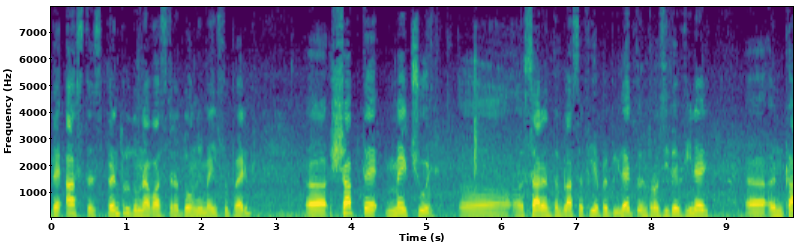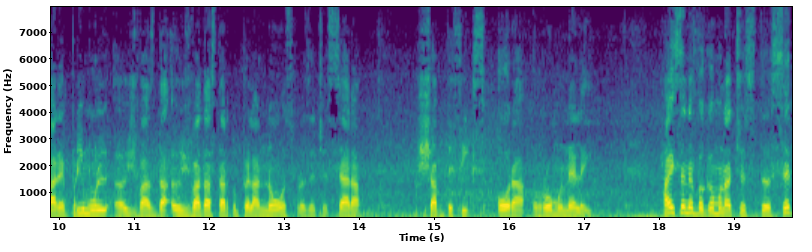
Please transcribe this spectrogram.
de astăzi pentru dumneavoastră, domnii mei superbi. Uh, șapte meciuri uh, s-ar întâmpla să fie pe bilet într-o zi de vineri în care primul își va, da, își va da startul pe la 19 seara 7 fix ora românelei. Hai să ne băgăm în acest set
